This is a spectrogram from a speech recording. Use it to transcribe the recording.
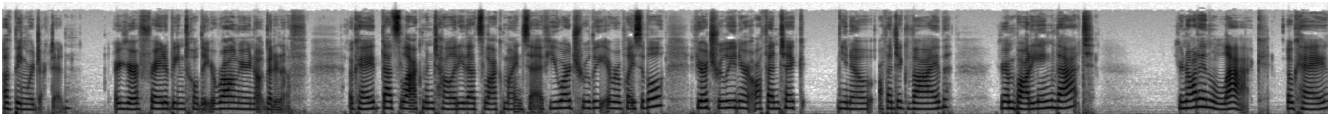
of being rejected, or you're afraid of being told that you're wrong or you're not good enough. Okay, that's lack mentality, that's lack mindset. If you are truly irreplaceable, if you're truly in your authentic, you know, authentic vibe, you're embodying that, you're not in lack, okay?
